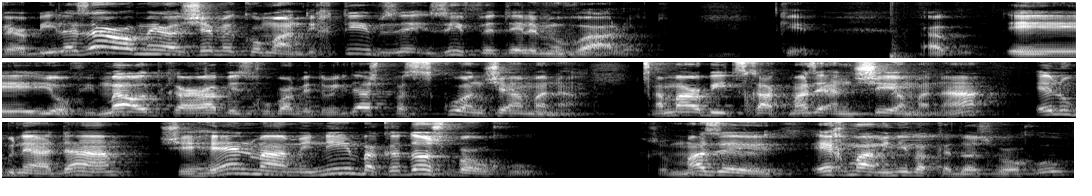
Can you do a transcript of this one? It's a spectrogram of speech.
ורבי אלעזר אומר על שם מקומן, דכתיב זיף ותלם ובעלות. כן. אה, יופי, מה עוד קרה בחורבן בית המקדש? פסקו אנשי המנה. אמר רבי יצחק, מה זה אנשי המנה? אלו בני אדם שהן מאמינים בקדוש ברוך הוא. עכשיו, מה זה, איך מאמינים בקדוש ברוך הוא?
